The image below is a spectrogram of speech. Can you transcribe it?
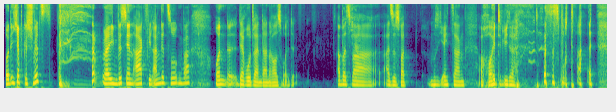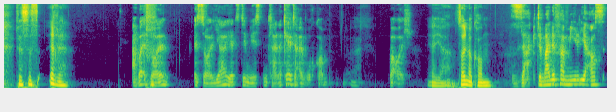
Und ich habe geschwitzt, weil ich ein bisschen arg viel angezogen war und äh, der Rotwein dann raus wollte. Aber es war, also es war, muss ich echt sagen, auch heute wieder, das ist brutal. Das ist irre. Aber es soll, es soll ja jetzt demnächst ein kleiner Kälteeinbruch kommen. Bei euch. Ja, ja. Soll noch kommen. Sagte meine Familie aus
